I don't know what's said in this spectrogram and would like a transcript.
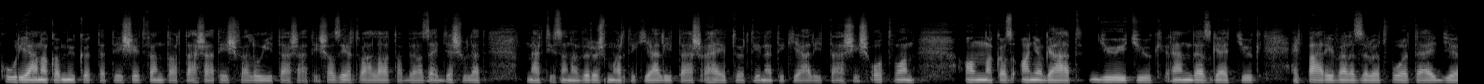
kúriának a működtetését, fenntartását és felújítását is azért vállalta be az Egyesület, mert hiszen a Vörösmarty kiállítás, a helytörténeti kiállítás is ott van, annak az anyagát gyűjtjük, rendezgetjük. Egy pár évvel ezelőtt volt egy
